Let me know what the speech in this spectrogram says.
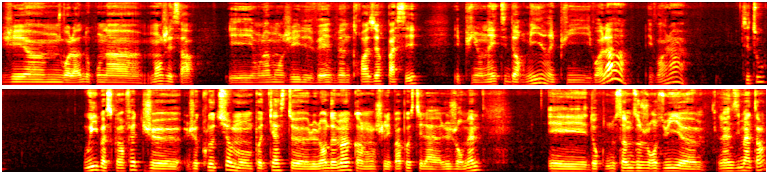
J'ai, voilà, donc on a mangé ça. Et on a mangé, il 23 heures passées. Et puis on a été dormir. Et puis voilà. Et voilà. C'est tout. Oui, parce qu'en fait, je, je clôture mon podcast le lendemain quand je ne l'ai pas posté le jour même. Et donc nous sommes aujourd'hui euh, lundi matin,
